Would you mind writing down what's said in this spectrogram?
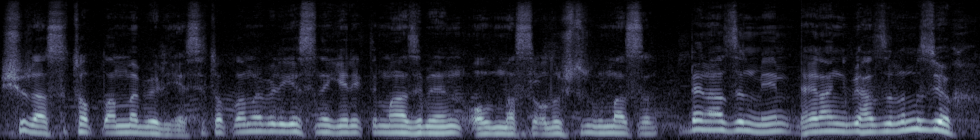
şurası toplanma bölgesi. Toplanma bölgesinde gerekli malzemelerin olması, oluşturulması. Ben hazır mıyım? Herhangi bir hazırlığımız yok.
